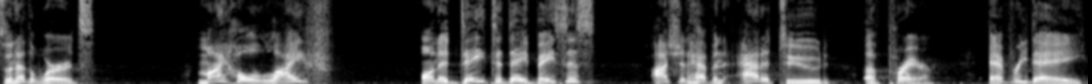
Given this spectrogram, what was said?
so, in other words, my whole life, on a day to day basis, I should have an attitude of prayer every day,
